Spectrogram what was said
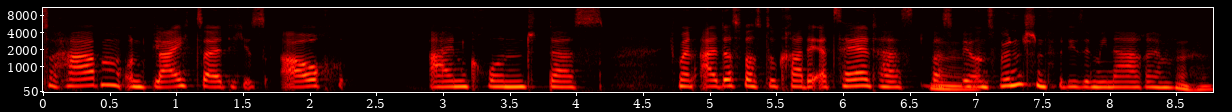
zu haben. Und gleichzeitig ist auch ein Grund, dass ich meine, all das, was du gerade erzählt hast, was Mhm. wir uns wünschen für die Seminare Mhm.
